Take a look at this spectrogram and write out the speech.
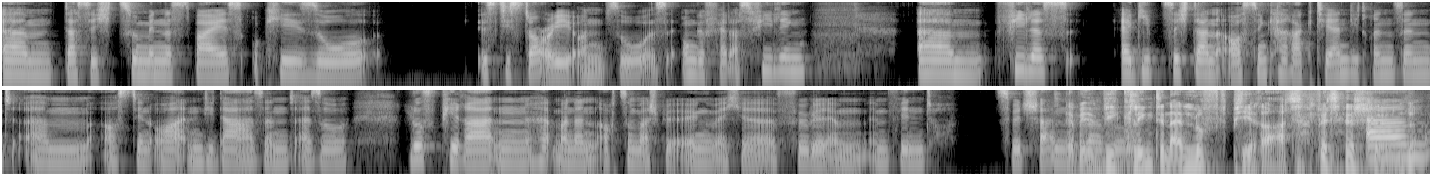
ähm, dass ich zumindest weiß, okay, so ist die Story und so ist ungefähr das Feeling. Ähm, vieles ergibt sich dann aus den Charakteren, die drin sind, ähm, aus den Orten, die da sind. Also Luftpiraten hört man dann auch zum Beispiel irgendwelche Vögel im, im Wind zwitschern. Ja, wie, wie so. klingt denn ein Luftpirat? Bitte schön. Ähm,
